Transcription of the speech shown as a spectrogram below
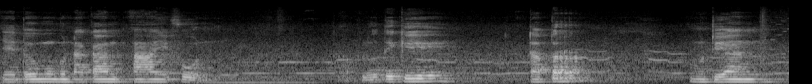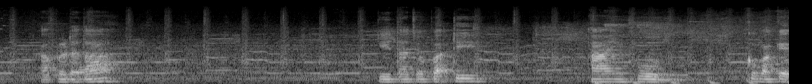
yaitu menggunakan iPhone. OTG adapter kemudian kabel data kita coba di iPhone. Aku pakai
